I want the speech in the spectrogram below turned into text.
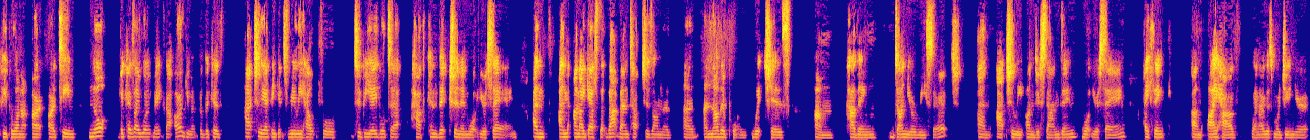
people on our, our, our team, not because I won't make that argument, but because actually I think it's really helpful to be able to have conviction in what you're saying. And and and I guess that that then touches on the uh, another point, which is um, having done your research and actually understanding what you're saying. I think um, I have when I was more junior,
